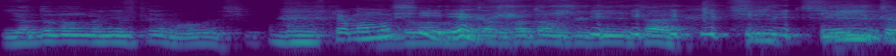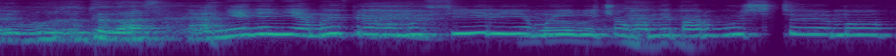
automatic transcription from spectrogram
Я думал, мы не в прямом эфире. Ми в прямому Я думал, ефірі. Там потом какие-то филь- фильтры будут у нас. Ні-ні-ні, ми в прямому ефірі, ми Добре. нічого не порушуємо.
